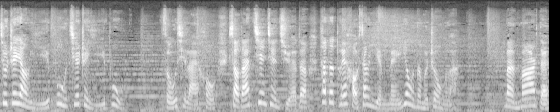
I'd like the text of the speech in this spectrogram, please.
就这样一步接着一步，走起来后，小达渐渐觉得他的腿好像也没有那么重了，慢慢的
